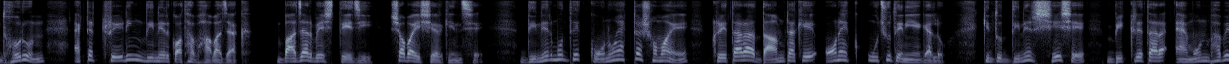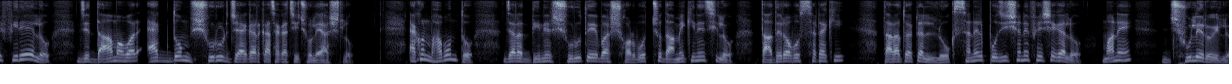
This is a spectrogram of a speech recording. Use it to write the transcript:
ধরুন, একটা ট্রেডিং দিনের কথা ভাবা যাক। বাজার বেশ তেজি, সবাই শেয়ার কিনছে। দিনের মধ্যে কোনো একটা সময়ে ক্রেতারা দামটাকে অনেক উঁচুতে নিয়ে গেল। কিন্তু দিনের শেষে বিক্রেতারা এমনভাবে ফিরে এলো যে দাম আবার একদম শুরুর জায়গার কাছাকাছি চলে আসলো। এখন ভাবুন তো, যারা দিনের শুরুতে বা সর্বোচ্চ দামে কিনেছিল, তাদের অবস্থাটা কি? তারা তো একটা লোকসানের পজিশনে ফেসে গেল মানে ঝুলে রইল।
